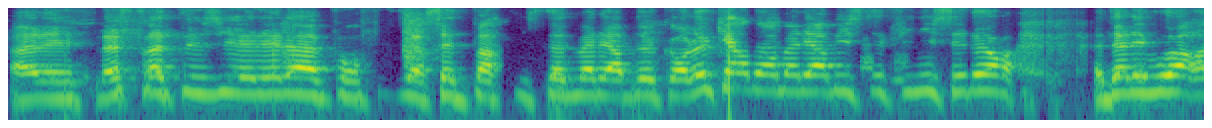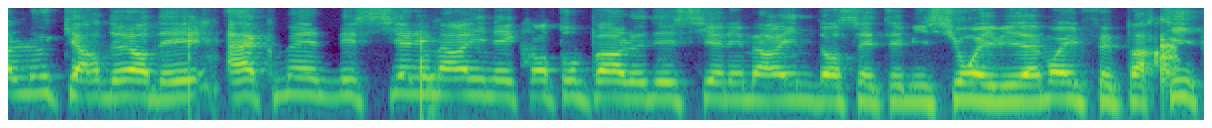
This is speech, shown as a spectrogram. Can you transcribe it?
Allez, la stratégie, elle est là pour finir cette partie Stade Malherbe de Caen. Le quart d'heure Malherbiste est fini, c'est l'heure d'aller voir le quart d'heure des Hackmen, des Ciels et Marines. Et quand on parle des Ciels et Marines dans cette émission, évidemment, il fait partie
